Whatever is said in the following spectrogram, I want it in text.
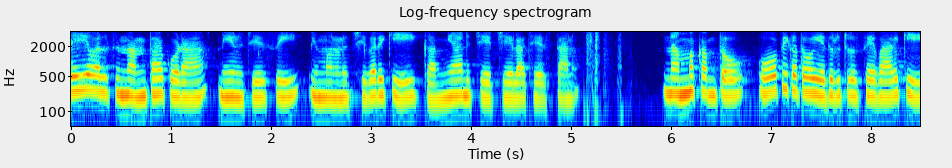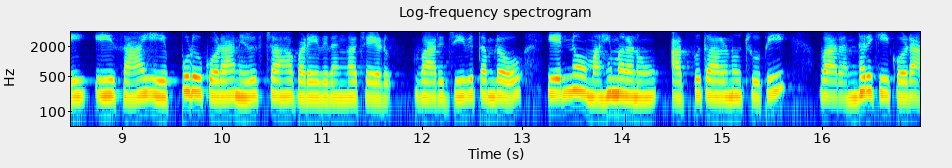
చేయవలసిందంతా కూడా నేను చేసి మిమ్మల్ని చివరికి గమ్యాన్ని చేర్చేలా చేస్తాను. నమ్మకంతో ఓపికతో ఎదురు చూసే వారికి ఈ సాయి ఎప్పుడూ కూడా నిరుత్సాహపడే విధంగా చేయడు. వారి జీవితంలో ఎన్నో మహిమలను అద్భుతాలను చూపి వారందరికీ కూడా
